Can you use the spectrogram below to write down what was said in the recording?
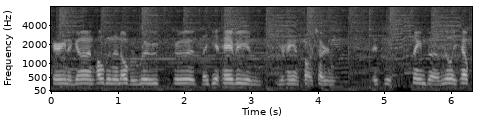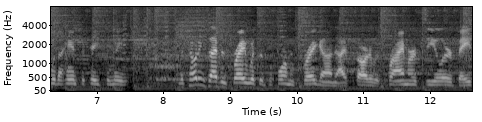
carrying a gun, holding it over roof, hood, they get heavy and your hand starts hurting. It just seemed to really help with the hand fatigue for me. The coatings I've been spraying with the Performance Spray Gun, I've started with primer, sealer, base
